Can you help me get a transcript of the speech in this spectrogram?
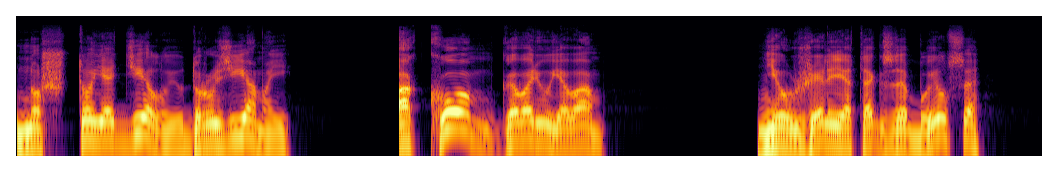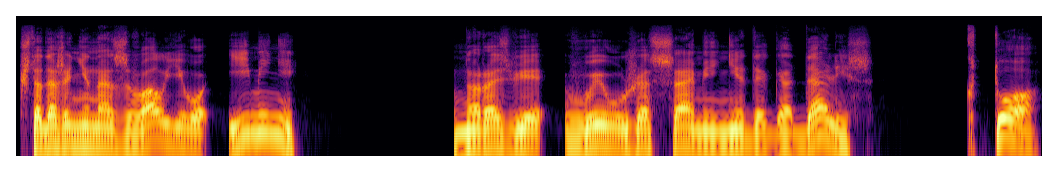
Но что я делаю, друзья мои? О ком говорю я вам? Неужели я так забылся, что даже не назвал его имени? Но разве вы уже сами не догадались, кто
